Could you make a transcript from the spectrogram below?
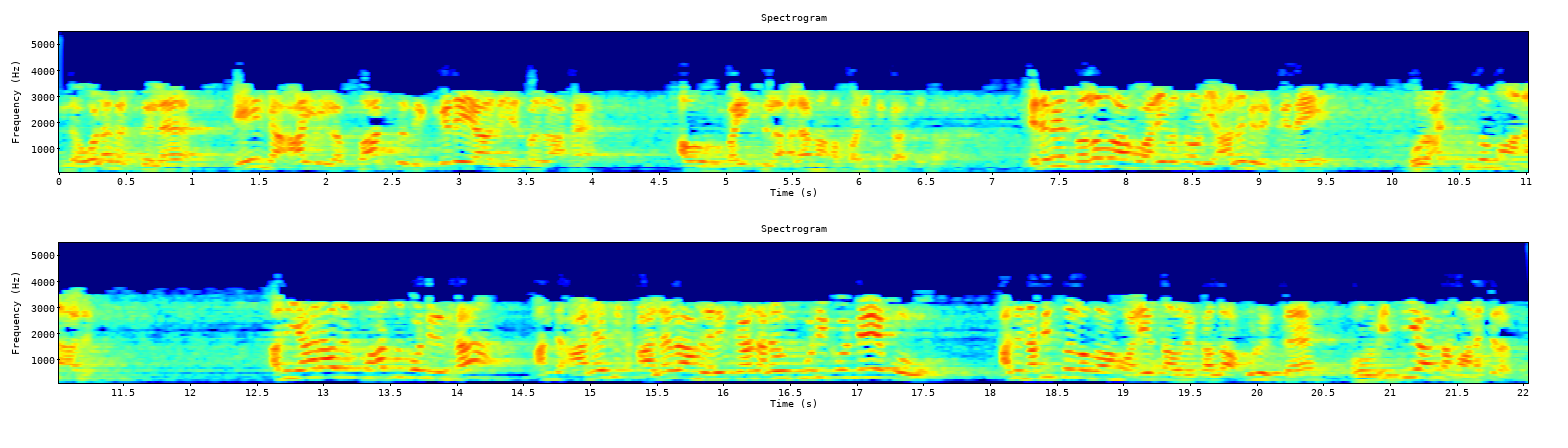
இந்த உலகத்துல ஏந்த ஆயுள்ல பார்த்தது கிடையாது என்பதாக அவர் ஒரு வயசுல அழகாக படித்து காட்டுகிறார். எனவே சொல்லலாக அலைவசனுடைய அழகு இருக்குதே ஒரு அற்புதமான அழகு. அது யாராவது பார்த்து கொண்டிருந்தா அந்த அழகு அழகாக இருக்காது அளவு கூடிக்கொண்டே போகும். அது நபி சொல்லாஹும் அலைவசன் அவருக்கு அல்லா கொடுத்த ஒரு வித்தியாசமான சிறப்பு.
